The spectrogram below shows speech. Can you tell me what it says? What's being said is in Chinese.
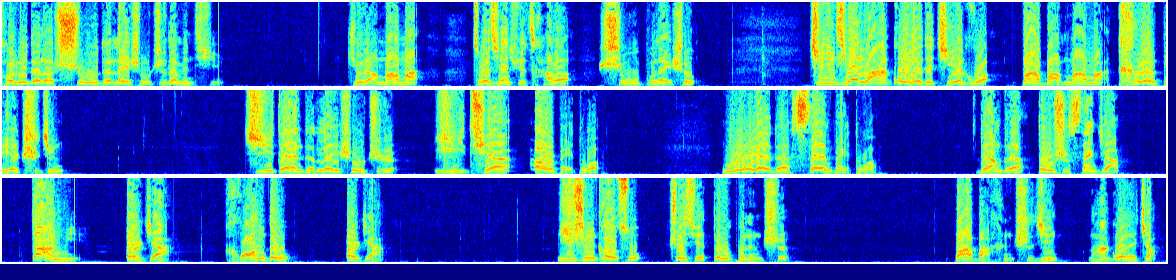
考虑到了食物的耐受值的问题，就让妈妈昨天去查了食物不耐受。今天拿过来的结果，爸爸妈妈特别吃惊。鸡蛋的耐受值一天二百多，牛奶的三百多，两个都是三加，大米二加，黄豆二加。医生告诉。这些都不能吃。爸爸很吃惊，拿过来讲：“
